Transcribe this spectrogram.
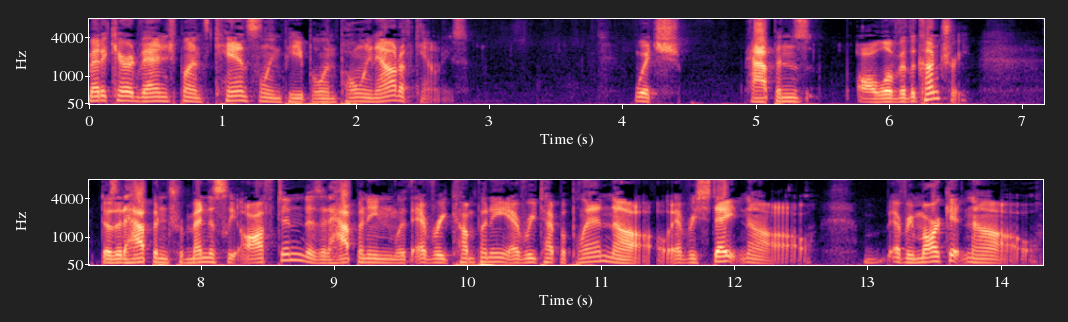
Medicare Advantage plans canceling people and pulling out of counties, which happens all over the country. Does it happen tremendously often? Does it happening with every company, every type of plan? No. Every state? No. Every market? No.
